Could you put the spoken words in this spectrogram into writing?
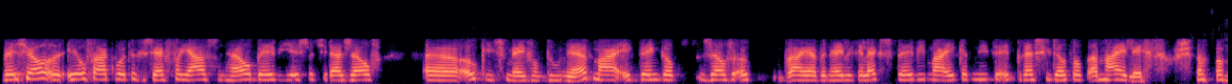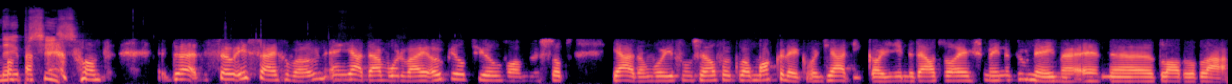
weet je wel, heel vaak wordt er gezegd van ja, als het een huilbaby is, dat je daar zelf eh, ook iets mee van doen hebt. Maar ik denk dat zelfs ook, wij hebben een hele relaxed baby, maar ik heb niet de impressie dat dat aan mij ligt of zo. Nee, precies. Want de, zo is zij gewoon. En ja, daar worden wij ook heel chill van. Dus dat, ja, dan word je vanzelf ook wel makkelijk. Want ja, die kan je inderdaad wel ergens mee naartoe nemen en uh, bla bla bla.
